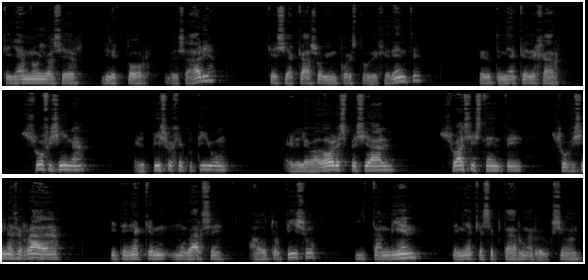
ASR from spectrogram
que ya no iba a ser director de esa área, que si acaso había un puesto de gerente, pero tenía que dejar su oficina, el piso ejecutivo, el elevador especial, su asistente, su oficina cerrada y tenía que mudarse a otro piso y también tenía que aceptar una reducción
